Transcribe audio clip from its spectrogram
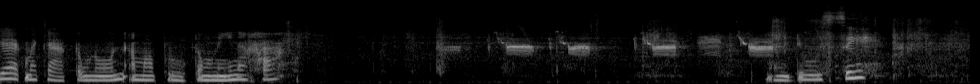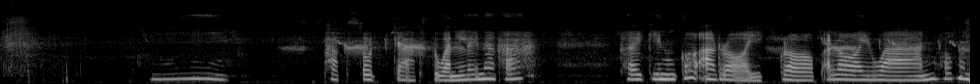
แยกมาจากตรงโน้นเอามาปลูกตรงนี้นะคะ ไหนดูสินี่ผักสดจากสวนเลยนะคะ ใครกินก็อร่อยกรอบอร่อยหวาน เพราะมัน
